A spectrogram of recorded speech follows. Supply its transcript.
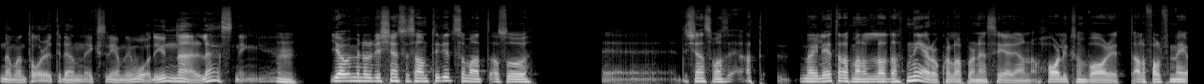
när man tar det till den extremnivå. Det är ju närläsning. Mm. Ja, men det känns ju samtidigt som att, alltså, eh, det känns som att, att möjligheten att man har laddat ner och kollat på den här serien har liksom varit, i alla fall för mig,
